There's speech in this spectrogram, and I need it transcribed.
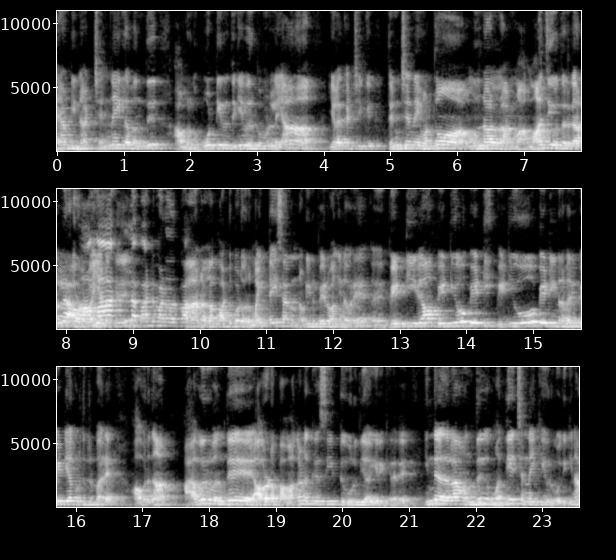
ஏன் அப்படின்னா சென்னையில வந்து அவங்களுக்கு போட்டியிடுறதுக்கே விருப்பம் இல்லையா? இலக்கட்சிக்கு தென் சென்னை மட்டும் முன்னாள் மாஜி ஒருத்தர் இருக்காருல்ல அவர் பையனுக்கு. நல்லா பாட்டு பாடுவார்ப்பா. ஆ நல்லா பாட்டு பாடுவார். மைக் டைசன் அப்படின்னு பேர் வாங்கினவர். பேட்டியா பேட்டியோ பேட்டி பேட்டியோ பேட்டின்ற மாதிரி பேட்டியா கொடுத்துட்டு இருப்பாரு அவர் தான் அவர் வந்து அவரோட ப- மகனுக்கு சீட்டு உறுதியாக இருக்கிறது. இந்த இதெல்லாம் வந்து மத்திய சென்னைக்கு இவர் ஒதுக்கினா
